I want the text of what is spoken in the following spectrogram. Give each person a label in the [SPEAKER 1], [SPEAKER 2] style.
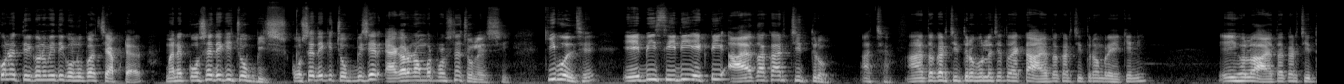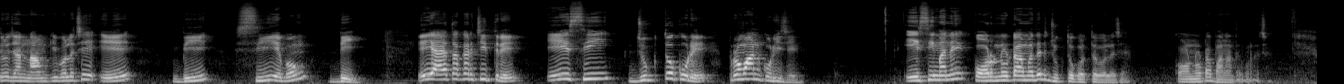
[SPEAKER 1] কোণের ত্রিকোণমিতিক অনুপাত চ্যাপ্টার মানে কোষে দেখি চব্বিশ, কোষে দেখি চব্বিশের এগারো নম্বর প্রশ্নে চলে এসেছি। কি বলছে? এ বি সি ডি একটি আয়তাকার চিত্র। আচ্ছা আয়তাকার চিত্র বলেছে তো একটা আয়তাকার চিত্র আমরা এঁকে নিই। এই হলো আয়তাকার চিত্র, যার নাম কি বলেছে? এ বি সি এবং ডি এই আয়তাকার চিত্রে এ সি যুক্ত করে প্রমাণ করি যে এসি মানে কর্ণটা আমাদের যুক্ত করতে বলেছে। কর্ণটা বানাতে বলেছে।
